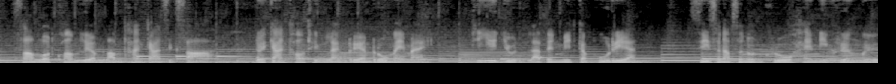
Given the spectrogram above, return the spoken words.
3. ลดความเหลื่อมล้ำทางการศึกษา ด้วยการเข้าถึงแหล่งเรียนรู้ใหม่ ๆ ที่ยืดหยุ่นและเป็นมิตรกับผู้เรียน 4. สนับสนุนครูให้มีเครื่องมือ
